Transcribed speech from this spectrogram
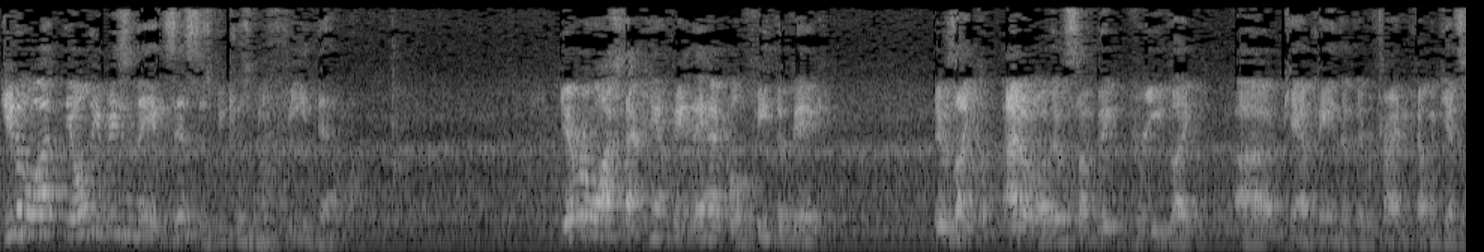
Do you know what? The only reason they exist is because we feed them. You ever watch that campaign they had called Feed the Pig? It was like, I don't know, there was some big greed like uh, campaign that they were trying to come against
